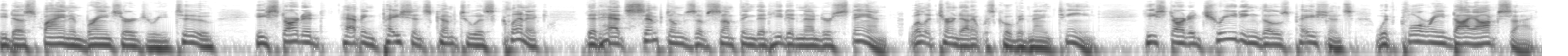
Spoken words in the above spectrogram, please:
He does spine and brain surgery too. He started having patients come to his clinic that had symptoms of something that he didn't understand. Well, it turned out it was COVID 19. He started treating those patients with chlorine dioxide.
